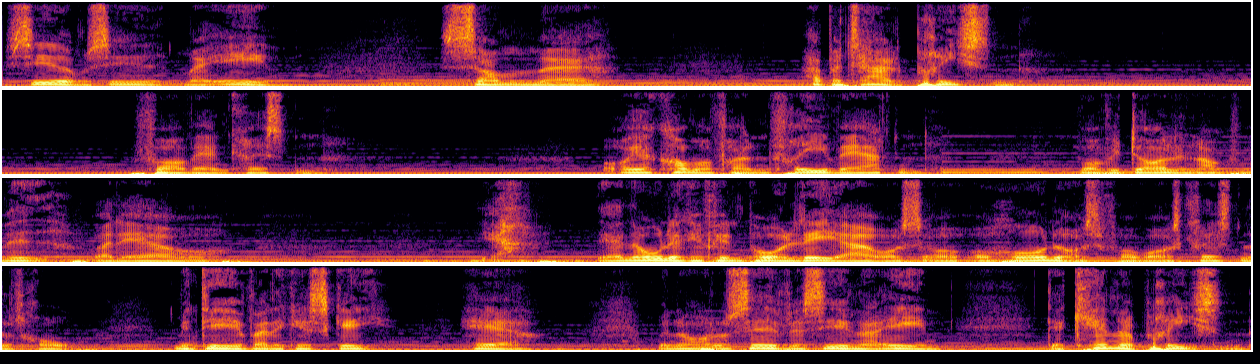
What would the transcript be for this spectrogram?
side om side med en, som uh, har betalt prisen for at være en kristen. Og jeg kommer fra en fri verden, hvor vi dårligt nok ved, hvad det er. Og ja, der er nogen, der kan finde på at lære af os og, og håne os for vores kristne tro. Men det er, hvad der kan ske her. Men når du sidder ved siden af en, der kender prisen,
